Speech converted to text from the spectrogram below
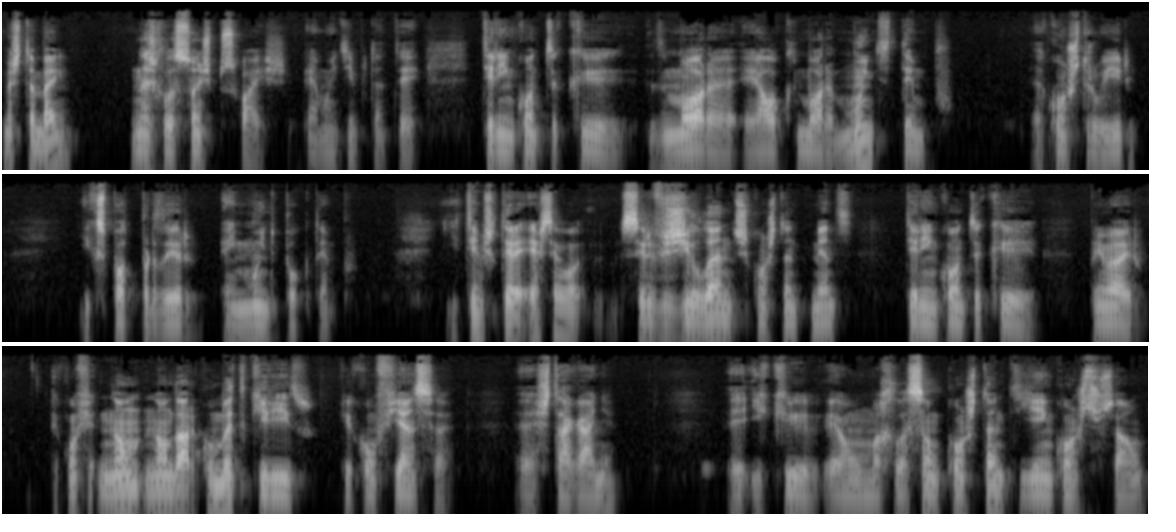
mas também nas relações pessoais. É muito importante. É ter em conta que demora, é algo que demora muito tempo a construir e que se pode perder em muito pouco tempo. E temos que ter, esta é, ser vigilantes constantemente, ter em conta que, primeiro, não, não dar como adquirido que a confiança uh, está ganha, eh, e que é uma relação constante e em construção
